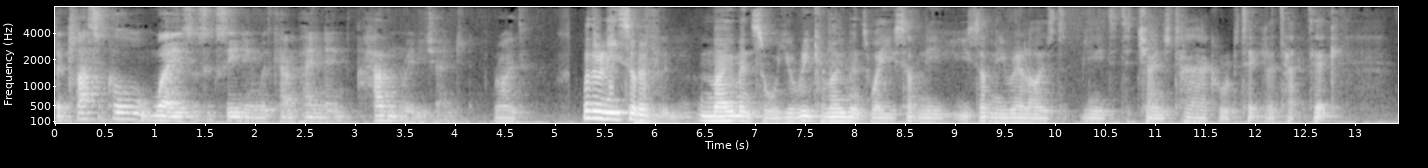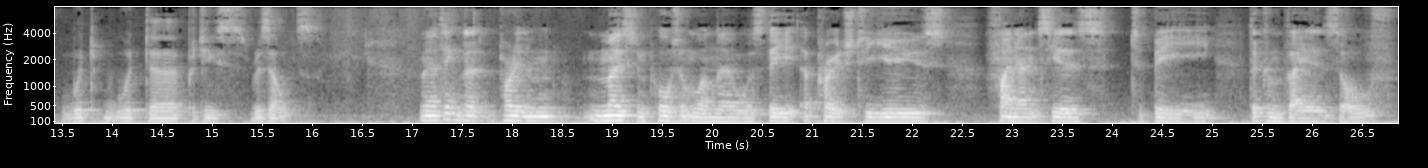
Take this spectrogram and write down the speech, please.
the classical ways of succeeding with campaigning haven't really changed. Right. Were there any sort of moments or eureka moments where you suddenly you suddenly realised you needed to change tack or a particular tactic would would uh, produce results? I mean, I think that probably the most important one there was the approach to use financiers to be the conveyors of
